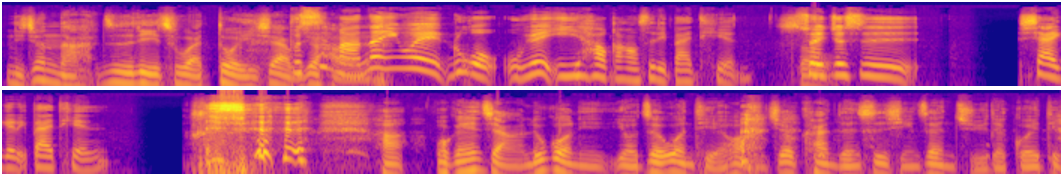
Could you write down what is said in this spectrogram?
你就拿日历出来对一下不，不是嘛？那因为如果五月一号刚好是礼拜天，So, 所以就是。下一个礼拜天 好，我跟你讲，如果你有这个问题的话，你就看人事行政局的规定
